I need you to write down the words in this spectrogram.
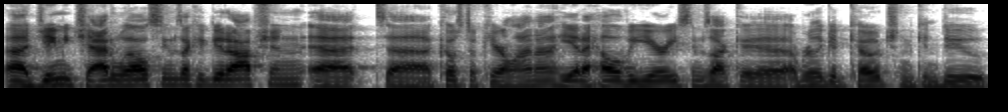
Uh, Jamey Chadwell seems like a good option at uh, Coastal Carolina. He had a hell of a year. He seems like a, a, really good coach and can do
